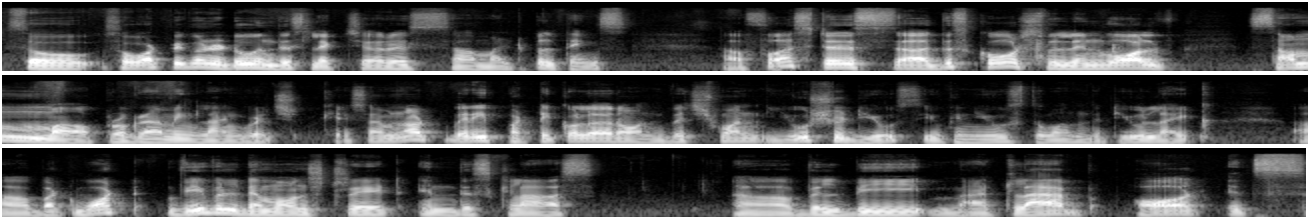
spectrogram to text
So, so what we are going to do in this lecture is uh, multiple things. Uh, first is uh, this course will involve some uh, programming language. Okay, so I am not very particular on which one you should use. You can use the one that you like. Uh, but what we will demonstrate in this class uh, will be MATLAB or its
